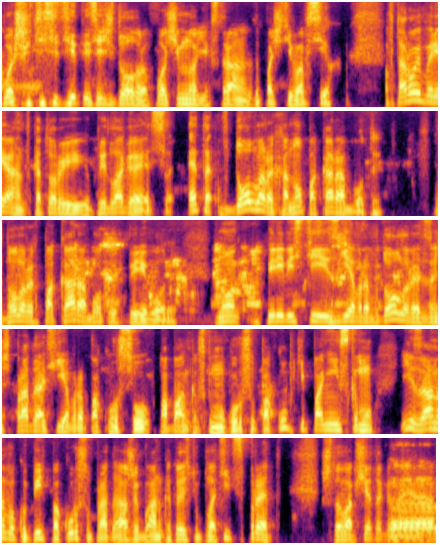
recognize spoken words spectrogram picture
больше 10 тысяч долларов в очень многих странах, да почти во всех. Второй вариант, который предлагается, это в долларах оно пока работает. В долларах пока работают переводы. Но перевести из евро в доллары, это значит продать евро по курсу, по банковскому курсу покупки по низкому и заново купить по курсу продажи банка. То есть уплатить спред, что вообще-то говоря... А,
